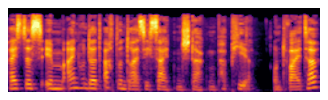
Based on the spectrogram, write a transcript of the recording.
heißt es im 138 Seiten starken Papier. Und weiter,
